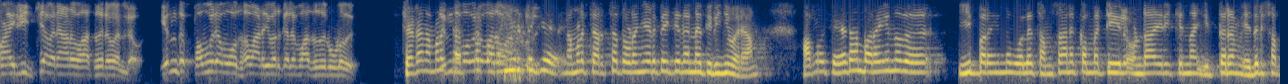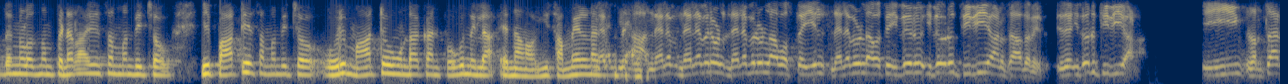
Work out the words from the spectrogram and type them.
മരിച്ചവനാണ് വാസുദേവനല്ലോ. എന്ത് പൗരബോധമാണ് ഇവർക്കെല്ലാം വാസ്തവത്തിലുള്ളത് ചേട്ടാ നമ്മൾ ചർച്ച തുടങ്ങിയിടത്തേക്ക് നമ്മൾ ചർച്ച തുടങ്ങിയിടത്തേക്ക് തന്നെ തിരിഞ്ഞു വരാം. അപ്പോൾ ചേട്ടൻ പറയുന്നത് ഈ പറയുന്ന പോലെ സംസ്ഥാന കമ്മിറ്റിയിൽ ഉണ്ടായിരിക്കുന്ന ഇത്തരം എതിർ ശബ്ദങ്ങളൊന്നും പിണറായിയെ സംബന്ധിച്ചോ ഈ പാർട്ടിയെ സംബന്ധിച്ചോ ഒരു മാറ്റവും ഉണ്ടാക്കാൻ പോകുന്നില്ല എന്നാണോ ഈ സമ്മേളന നിലവിലുള്ള നിലവിലുള്ള അവസ്ഥയിൽ നിലവിലുള്ള അവസ്ഥ ഇതൊരു ഇതൊരു തിരിയാണ് സാധനം ഇത്. ഇത് ഇതൊരു തിരിയാണ്. ഈ സംസ്ഥാന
